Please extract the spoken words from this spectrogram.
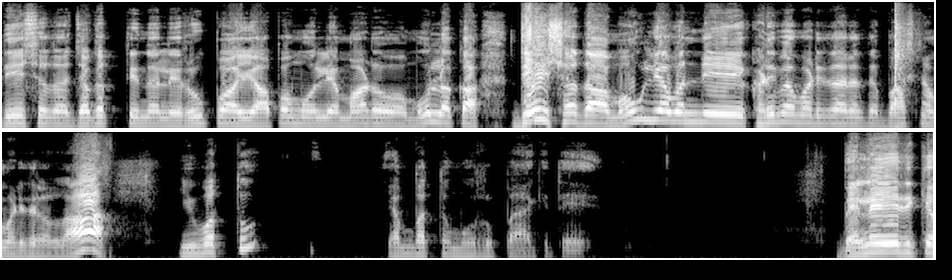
ದೇಶದ ಜಗತ್ತಿನಲ್ಲಿ ರೂಪಾಯಿ ಅಪಮೌಲ್ಯ ಮಾಡುವ ಮೂಲಕ ದೇಶದ ಮೌಲ್ಯವನ್ನೇ ಕಡಿಮೆ ಮಾಡಿದ್ದಾರೆ ಅಂತ ಭಾಷಣ ಮಾಡಿದಿರಲ್ಲ, ಇವತ್ತು ಎಂಬತ್ತ ಮೂರು ರೂಪಾಯಿ ಆಗಿದೆ. ಬೆಲೆ ಏರಿಕೆ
